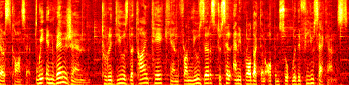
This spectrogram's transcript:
first concept. We envision to reduce the time taken from users to sell any product on OpenSooq with a few seconds.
